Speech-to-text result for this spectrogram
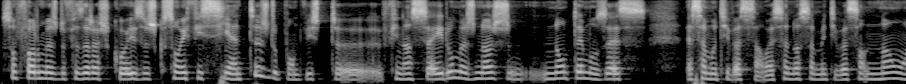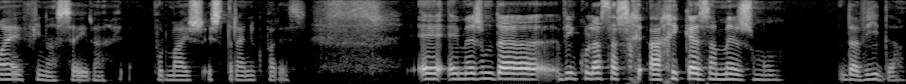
são formas de fazer as coisas que são eficientes do ponto de vista financeiro, mas nós não temos esse, essa motivação. Essa nossa motivação não é financeira, por mais estranho que pareça. É, é mesmo vincular-se à riqueza mesmo da vida.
